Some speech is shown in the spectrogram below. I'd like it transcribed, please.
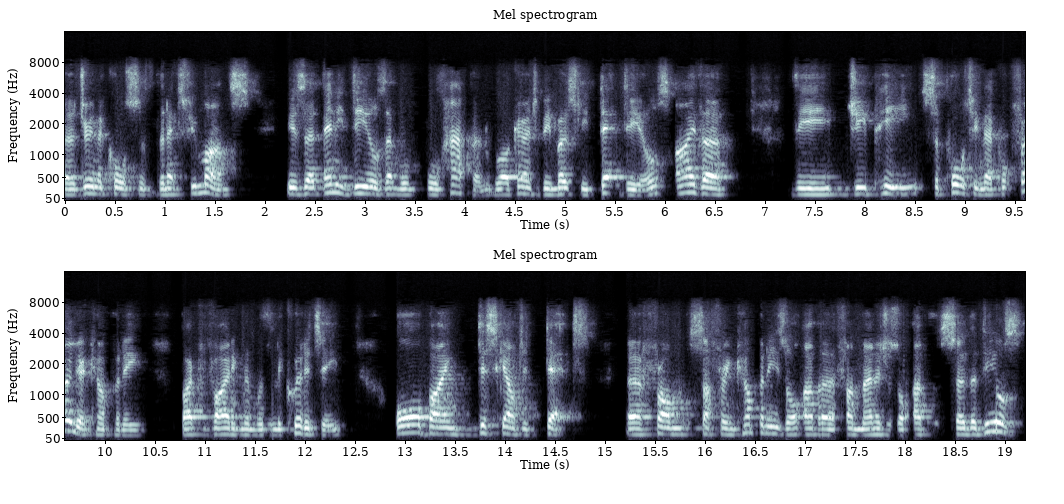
uh, during the course of the next few months is that any deals that will, will happen are going to be mostly debt deals, either the GP supporting their portfolio company by providing them with liquidity or buying discounted debt uh, from suffering companies or other fund managers or others. So the deals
